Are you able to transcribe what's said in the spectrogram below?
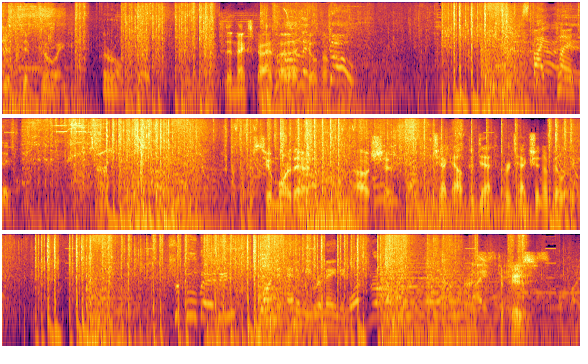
Just tiptoeing. They're all dead. The next guy, I thought I killed him. Spike planted. There's two more there. Oh shit. Check out the death protection ability. Triple baby. One enemy remaining. Nice. Diffuse. Oh my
